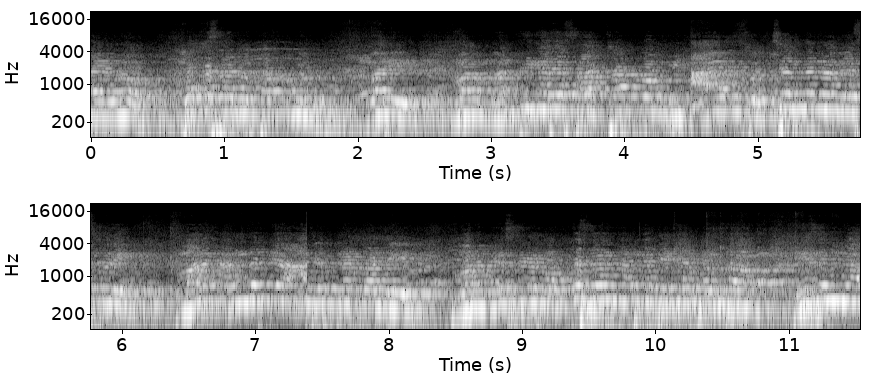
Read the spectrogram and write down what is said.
సంప్రదాయంలో ఒక్కసారి తప్పకుండా మరి మన మంత్రి గారే సాక్షాత్వం ఆయన స్వచ్ఛందంగా వేసుకుని మనకి అందరికీ ఆయన చెప్పినటువంటి మనం వేసుకునే ఒక్కసారి కనుక చేయగలుగుతాం నిజంగా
